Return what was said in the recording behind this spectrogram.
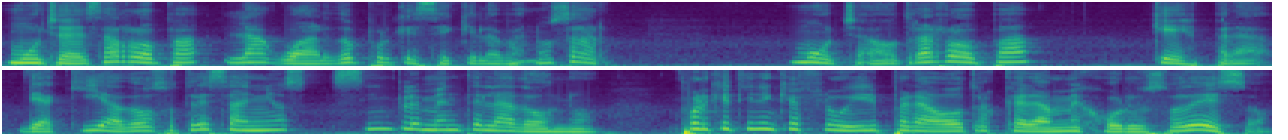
Mucha de esa ropa la guardo porque sé que la van a usar. Mucha otra ropa que es para de aquí a dos o tres años, simplemente la dono, porque tiene que fluir para otros que harán mejor uso de eso.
